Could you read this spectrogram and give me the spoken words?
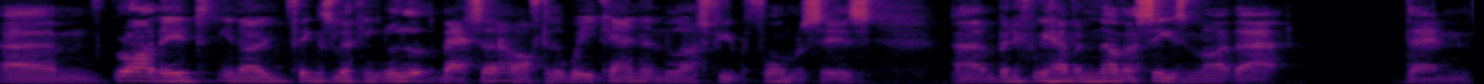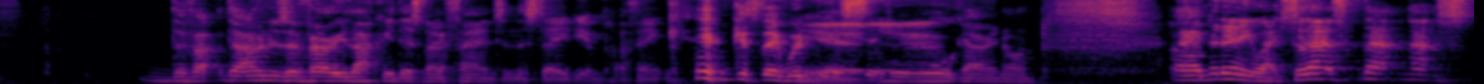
Um, granted, you know things are looking a little better after the weekend and the last few performances. Um, but if we have another season like that, then the, the owners are very lucky. There's no fans in the stadium. I think because there would be a civil yeah. war going on. Um, but anyway, so that's that. That's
